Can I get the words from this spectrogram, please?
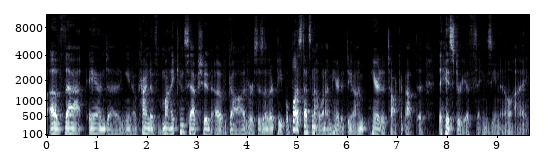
of that and uh, you know kind of my conception of god versus other people plus that's not what i'm here to do i'm here to talk about the the history of things you know i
